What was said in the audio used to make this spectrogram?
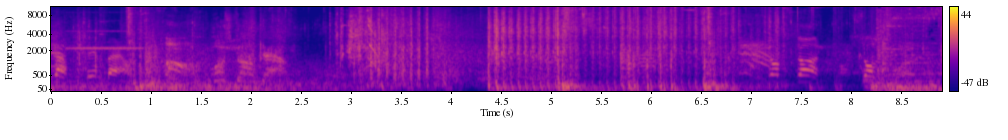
Gas is inbound. Hostile down! Job's done. Solid work.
